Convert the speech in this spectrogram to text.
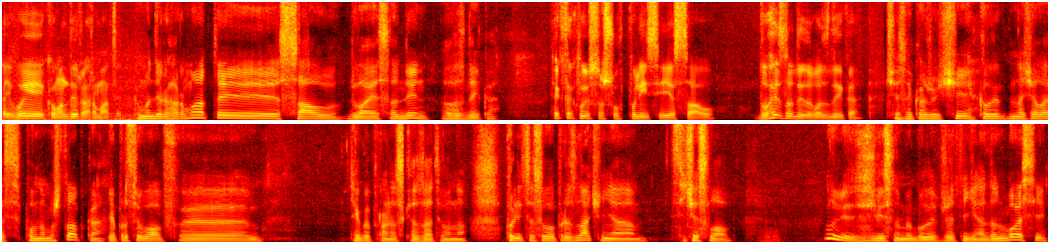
Ви командир гармати. Командир гармати САУ 2С1 Гвоздика. Як так вийшло, що в поліції є САУ? Два з один гвоздика. Чесно кажучи, коли почалась повномасштабка, я працював, е, як би правильно сказати, воно, поліція свого призначення Січеслав. Ну і звісно, ми були вже тоді на Донбасі.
